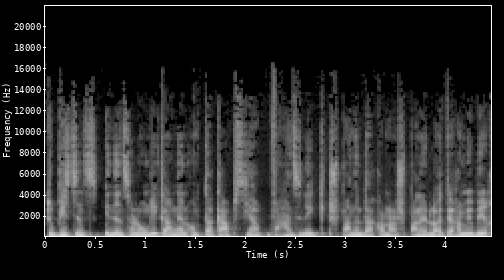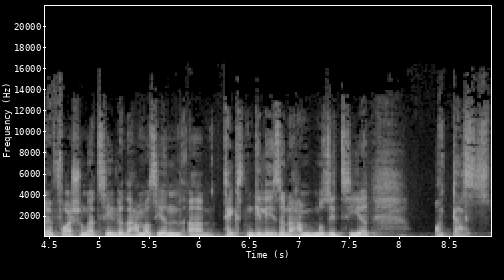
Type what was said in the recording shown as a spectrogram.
du bist ins, in den Salon gegangen und da gab es ja wahnsinnig spannend, da kann man spannende Leute haben über ihre Forschung erzählt oder haben aus ihren äh, Texten gelesen oder haben musiziert. Und das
